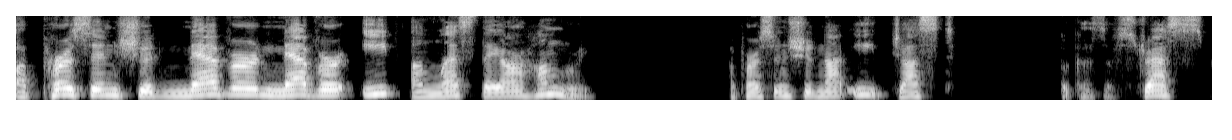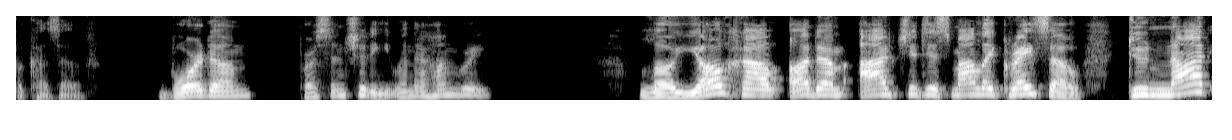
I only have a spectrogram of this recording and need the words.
A person should never, never eat unless they are hungry. A person should not eat just because of stress, because of boredom. A person should eat when they're hungry. Lo yochal adam ad male kreso. Do not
